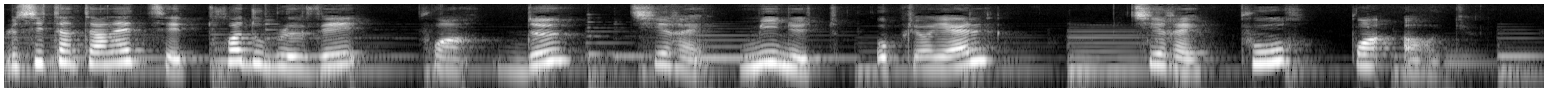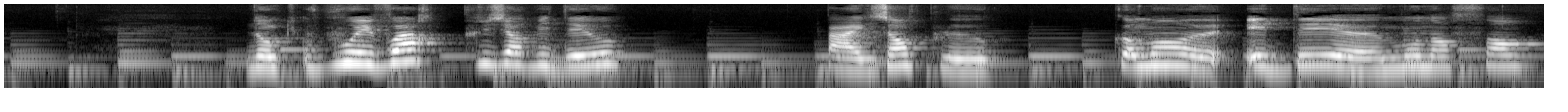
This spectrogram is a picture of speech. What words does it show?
Le site internet c'est www.2-minutes au pluriel pour.org. Donc vous pouvez voir plusieurs vidéos, par exemple euh, comment euh, aider euh, mon enfant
